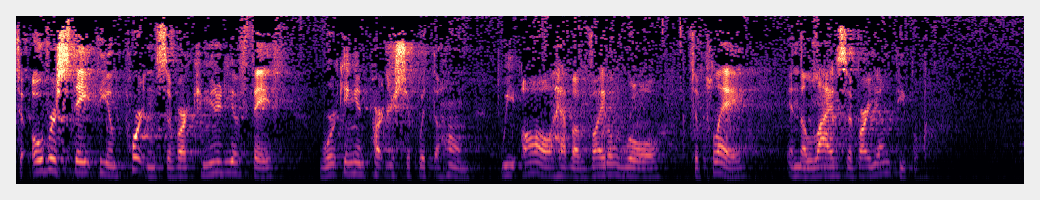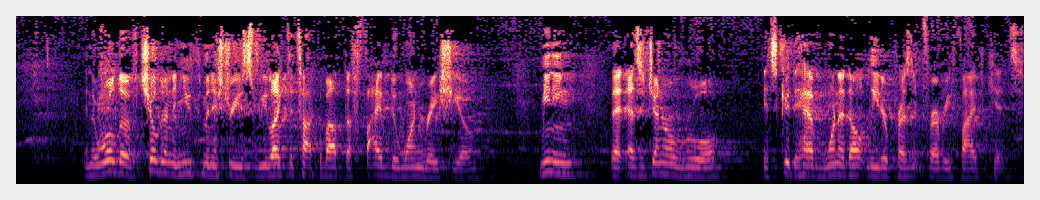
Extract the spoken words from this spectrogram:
to overstate the importance of our community of faith working in partnership with the home. We all have a vital role to play in the lives of our young people. In the world of children and youth ministries, we like to talk about the five to one ratio, meaning that as a general rule, it's good to have one adult leader present for every five kids.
